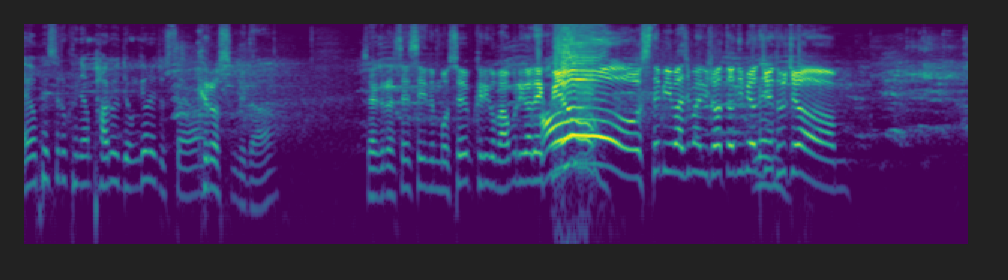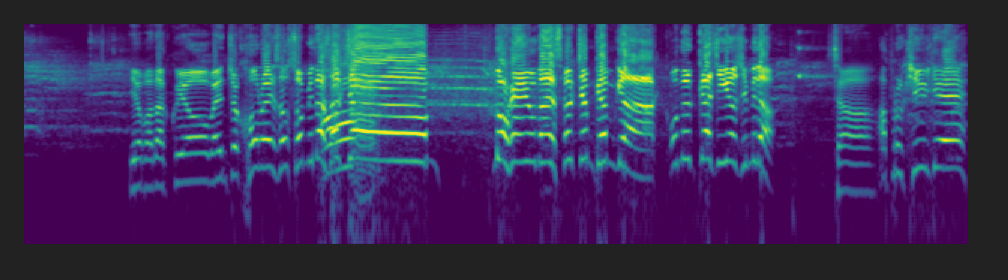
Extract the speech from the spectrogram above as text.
에어패스로 그냥 바로 연결해줬어요. 그렇습니다. 자 그런 센스 있는 모습 그리고 마무리가 됐고요. 스텝이 마지막에 좋았던 이면지의 네. 두 점. 이어받았고요. 왼쪽 코너에서 쏩니다. 어. 석점. 노혜윤의 석점 감각 오늘까지 이어집니다. 자 앞으로 길게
